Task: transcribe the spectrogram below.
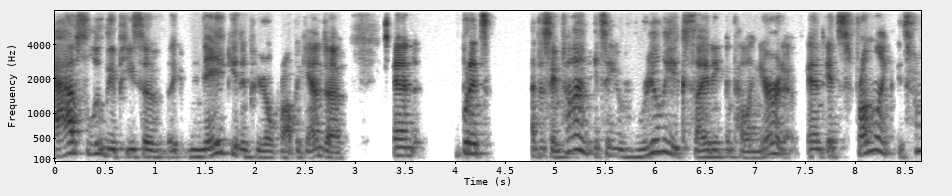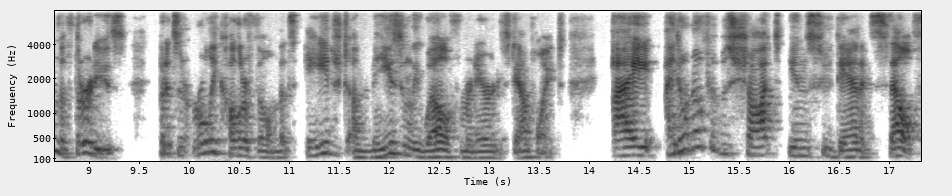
absolutely a piece of like naked imperial propaganda, and but it's at the same time it's a really exciting, compelling narrative, and it's from like it's from the 30s, but it's an early color film that's aged amazingly well from a narrative standpoint. I I don't know if it was shot in Sudan itself,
